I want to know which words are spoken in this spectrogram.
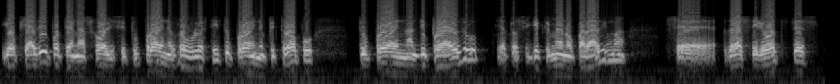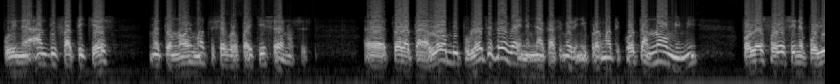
η οποιαδήποτε ενασχόληση του πρώην Ευρωβουλευτή, του πρώην Επιτρόπου, του πρώην Αντιπροέδρου για το συγκεκριμένο παράδειγμα σε δραστηριότητες που είναι αντιφατικές με το νόημα της Ευρωπαϊκής Ένωσης. Ε, τώρα τα λόμπι που λέτε βέβαια είναι μια καθημερινή πραγματικότητα νόμιμη πολλές φορές είναι πολύ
